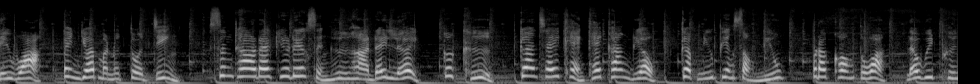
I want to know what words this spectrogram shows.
ได้ว่าเป็นยอดมนุษย์ตัวจริง ซึ่งท่าแรกที่เรียกเสียงฮือฮาได้เลย ก็คือ การใช้แขนแค่ข้างเดียว กับนิ้วเพียง 2 นิ้ว ประคองตัวและวิดพื้น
